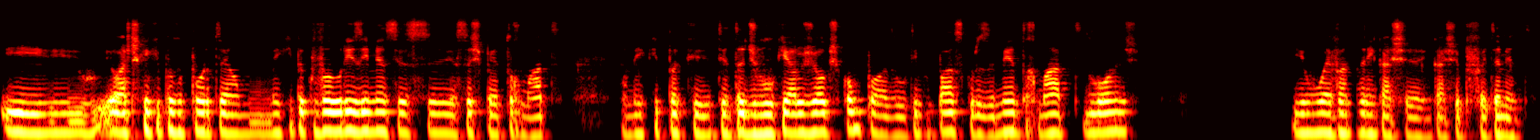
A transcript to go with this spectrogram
e eu acho que a equipa do Porto é uma equipa que valoriza imenso esse, esse aspecto do remate. É uma equipa que tenta desbloquear os jogos como pode, o último passe, cruzamento, remate de longe e o Evander encaixa, encaixa perfeitamente.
